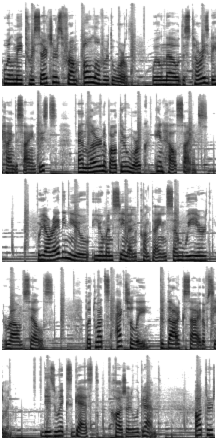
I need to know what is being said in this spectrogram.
we'll meet researchers from all over the world. We'll know the stories behind the scientists and learn about their work in health science. We already knew human semen contains some weird round cells. But what's actually the dark side of semen? This week's guest, Roger Le Grand, authored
